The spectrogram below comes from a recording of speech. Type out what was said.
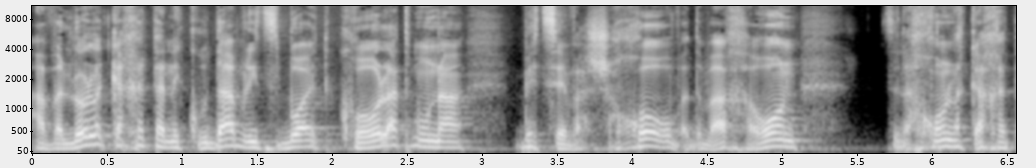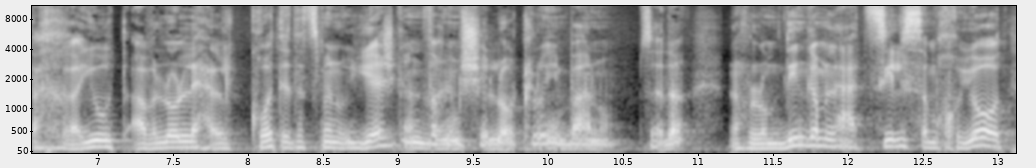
אבל לא לקחת את הנקודה ולצבוע את כל התמונה בצבע שחור. והדבר האחרון, זה נכון לקחת אחריות, אבל לא להלקות את עצמנו. יש גם דברים שלא תלויים בנו, בסדר? אנחנו לומדים גם להאציל סמכויות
